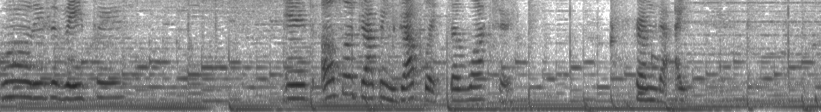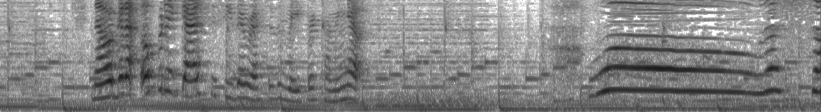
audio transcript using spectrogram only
Whoa, these are vapors. And it's also dropping droplets of water from the ice. Now we're gonna open it guys to see the rest of the vapor coming out. Whoa, that's so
